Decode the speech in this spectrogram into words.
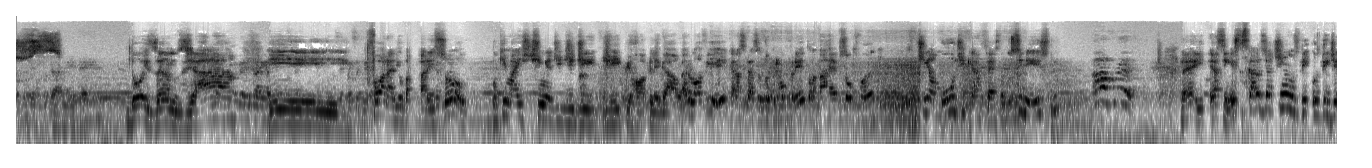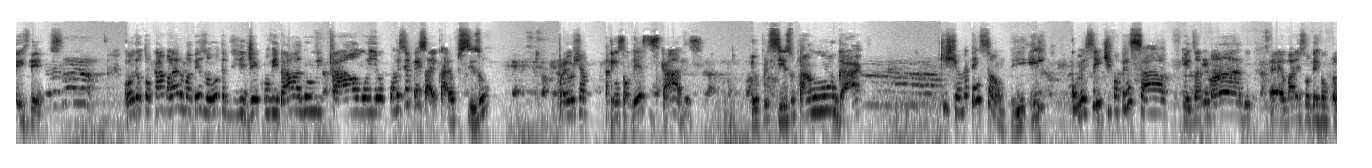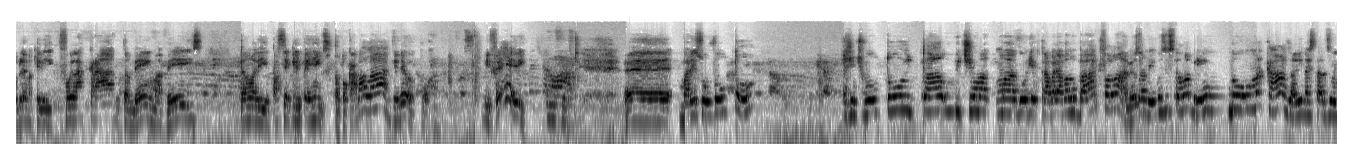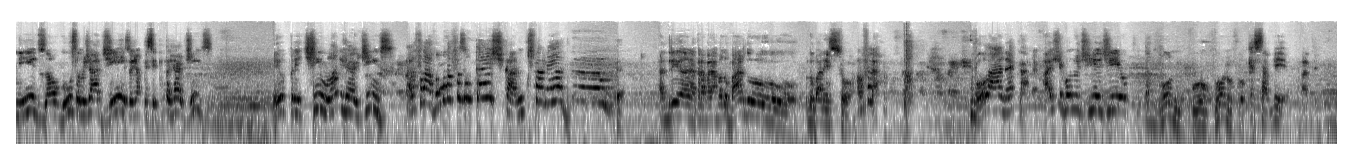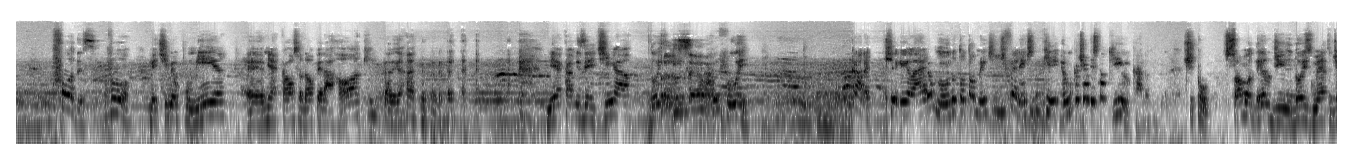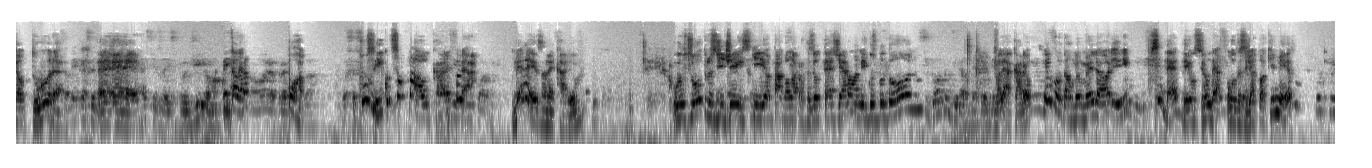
dois anos já. E fora ali o Barençou, o que mais tinha de, de, de, de, hip hop legal? Era o Love A, que era as festas do Primo Preto, lá da Rap Soul Funk. Tinha a Mood, que era a festa do Sinistro. Né? E assim, esses caras já tinham os, os DJs deles. Quando eu tocava lá, era uma vez ou outra de DJ convidado e tal, e eu comecei a pensar, cara, eu preciso, para eu chamar a atenção desses caras, eu preciso estar tá num lugar que chame atenção. E, e, comecei tipo a pensar, fiquei desanimado. É, o Valençon teve um problema que ele foi lacrado também uma vez. Então ali, passei aquele perrengue, eu tocava lá, entendeu? Porra, me ferrei. É, o Valençon voltou a gente voltou e tal, e tinha uma, uma guria que trabalhava no bar que falou: Ah, meus amigos estão abrindo uma casa ali nos Estados Unidos, na Augusta, no Jardins. Eu já pensei, puta, Jardins. Eu, pretinho, lá no Jardins. Ela falou: Ah, vamos lá fazer um teste, cara, não custa nada. A Adriana trabalhava no bar do, do Barençô. Ela falou: Ah, Vou lá, né, cara? Aí chegou no dia de eu, puta, vou, não vou, vou, não vou, quer saber? Foda-se, vou. Meti meu puminha, é, minha calça da Opera Rock, tá ligado? minha camisetinha, dois Produção. Aí fui. Cara, cheguei lá, era um mundo totalmente diferente do que. Eu nunca tinha visto aquilo, cara. Tipo, só modelo de 2 metros de altura. É, é, galera, porra, os ricos de São Paulo, cara. Eu falei, ah, beleza, né, cara? Eu os outros DJs que estavam lá para fazer o teste eram amigos do dono. Falei, ah, cara, eu, eu vou dar o meu melhor e se der, deu. Se não der, foda-se, já tô aqui mesmo.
